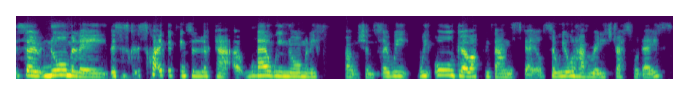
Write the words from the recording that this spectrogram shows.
so normally this is it's quite a good thing to look at, at where we normally function. So we we all go up and down the scale. So we all have really stressful days.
